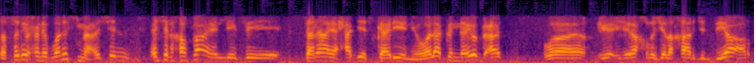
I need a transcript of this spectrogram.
تصريح نبغى نسمع إيش إيش الخفايا اللي في ثنايا حديث كارينيو. ولكنه يبعد ويخرج إلى خارج الديار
